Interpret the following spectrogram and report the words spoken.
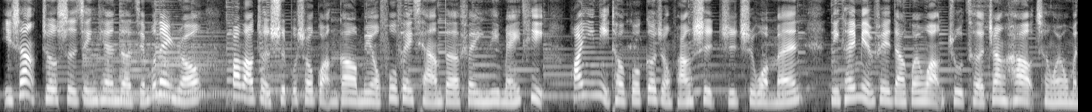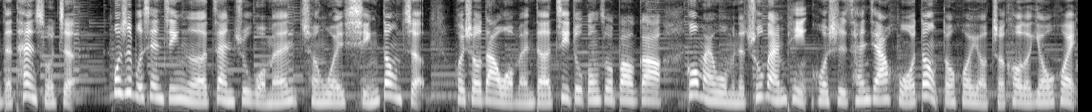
以上就是今天的节目内容。报道者是不收广告、没有付费墙的非盈利媒体，欢迎你透过各种方式支持我们。你可以免费到官网注册账号，成为我们的探索者。或是不限金额赞助我们，成为行动者，会收到我们的季度工作报告。购买我们的出版品或是参加活动，都会有折扣的优惠。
